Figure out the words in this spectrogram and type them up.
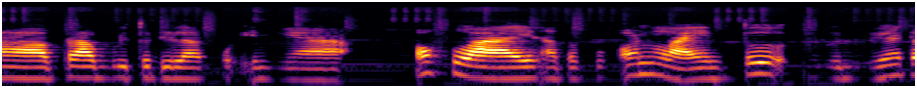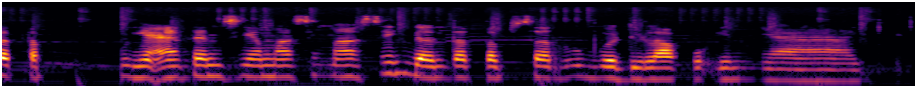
eee, Prabu itu dilakuinnya offline ataupun online tuh dua-duanya tetap punya esensinya masing-masing dan tetap seru buat dilakuinnya, gitu.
